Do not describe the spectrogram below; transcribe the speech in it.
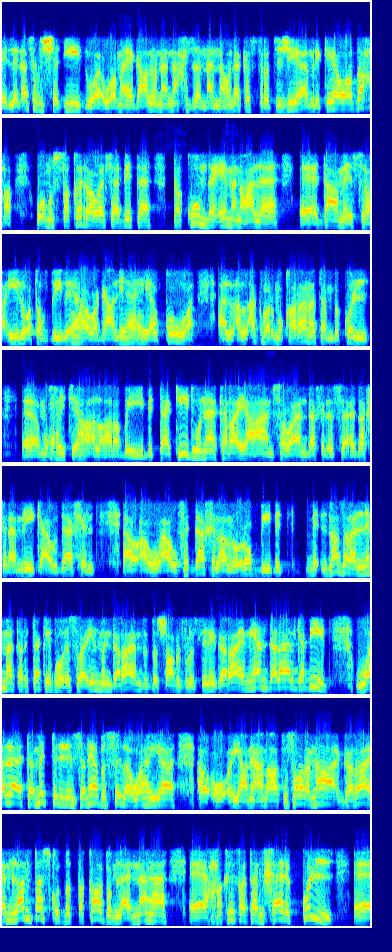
للأسف الشديد وما يجعلنا نحزن أن هناك استراتيجية أمريكية واضحة ومستقرة وثابتة تقوم دائما على دعم إسرائيل وتفضيلها وجعلها هي القوة الأكبر مقارنة بكل محيطها العربي. بالتأكيد هناك رأي عام سواء داخل داخل أمريكا أو داخل أو أو أو في الداخل الأوروبي نظرا لما ترتكبه إسرائيل من جرائم ضد الشعب الفلسطيني جرائم يندى لها الجبين ولا تمت للإنسانية بالصلة وهي يعني أنا أتصور أنها جرائم لن تسقط بالتقادم لأنها حقيقة خارج كل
